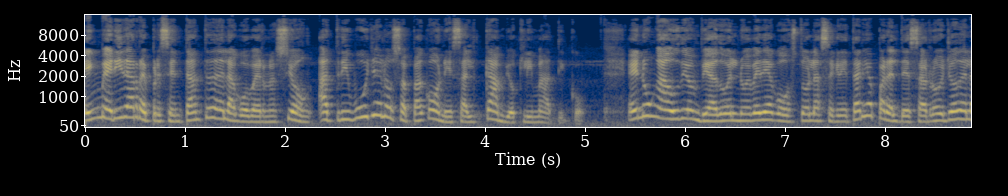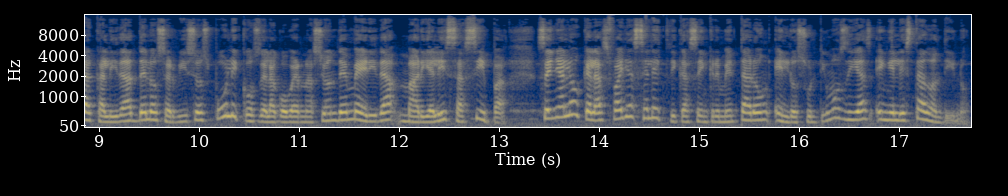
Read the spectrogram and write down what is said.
En Mérida, representante de la gobernación atribuye los apagones al cambio climático. En un audio enviado el 9 de agosto, la secretaria para el Desarrollo de la Calidad de los Servicios Públicos de la Gobernación de Mérida, María Elisa Zipa, señaló que las fallas eléctricas se incrementaron en los últimos días en el estado andino.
